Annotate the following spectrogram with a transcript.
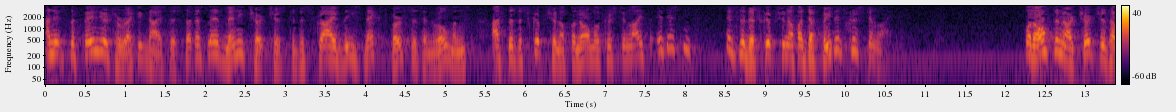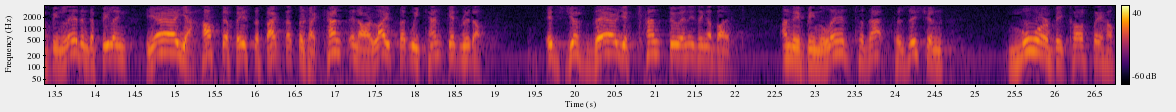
And it's the failure to recognize this that has led many churches to describe these next verses in Romans as the description of the normal Christian life. It isn't. It's the description of a defeated Christian life. But often our churches have been led into feeling, yeah, you have to face the fact that there's a cant in our life that we can't get rid of. It's just there, you can't do anything about it. And they've been led to that position more because they have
